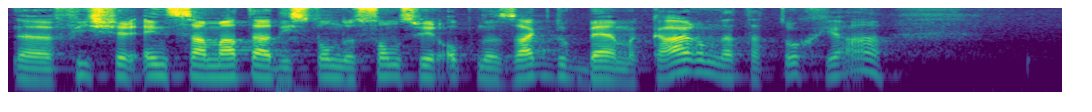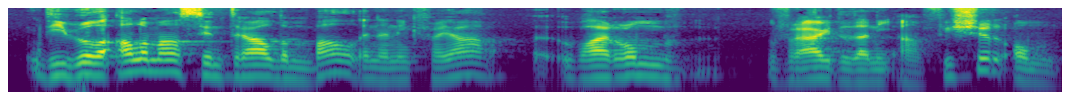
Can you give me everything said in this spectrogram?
eh, eh, Fischer en Samatta die stonden soms weer op een zakdoek bij elkaar, omdat dat toch, ja... Die willen allemaal centraal de bal. En dan denk ik van, ja, waarom vraag je dat niet aan Fischer om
